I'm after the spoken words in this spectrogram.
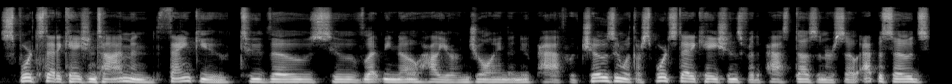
sports dedication time and thank you to those who've let me know how you're enjoying the new path we've chosen with our sports dedications for the past dozen or so episodes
